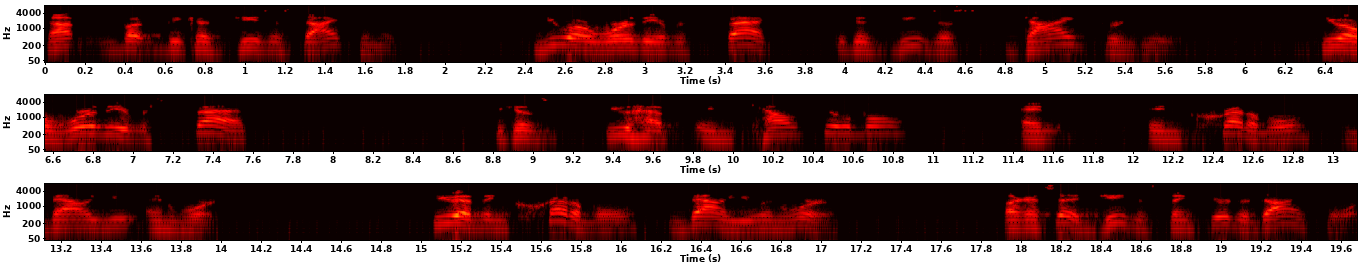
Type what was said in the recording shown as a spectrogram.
not but because Jesus died for me. You are worthy of respect because Jesus died for you. You are worthy of respect because you have incalculable and incredible value and worth. You have incredible value and worth. Like I said, Jesus thinks you're to die for.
